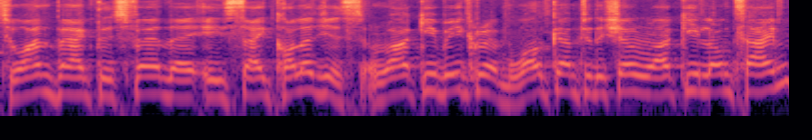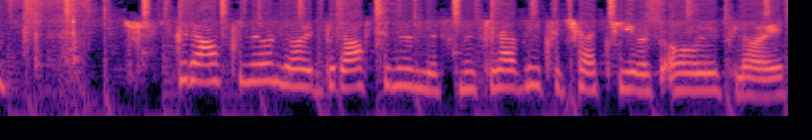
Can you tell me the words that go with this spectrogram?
to unpack this further is psychologist Rakhi Beekrum. Welcome to the show, Rakhi. Long time. Good afternoon, Lloyd. Good afternoon, listeners. Lovely to chat to you as always, Lloyd.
